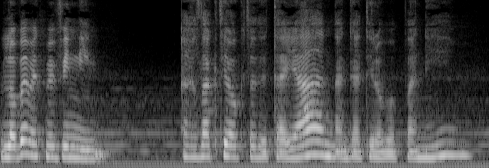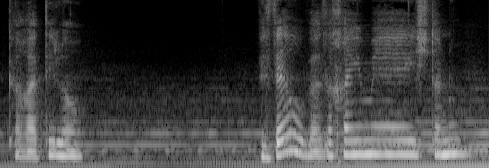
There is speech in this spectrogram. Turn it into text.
לא באמת מבינים. החזקתי לו קצת את היד, נגעתי לו בפנים, קראתי לו. וזהו, ואז החיים אה, השתנו.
